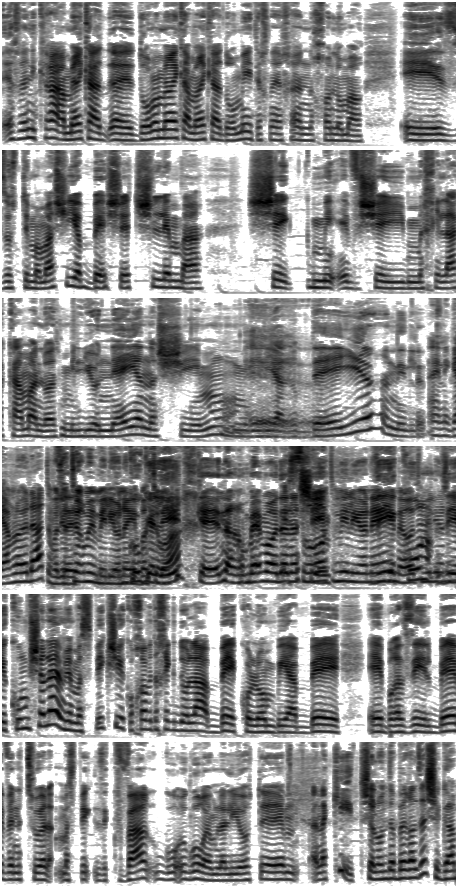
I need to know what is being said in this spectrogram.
איך זה נקרא? אמריקה, אה, דרום אמריקה, אמריקה הדרומית, איך נכון לומר? זאת ממש יבשת שלמה. ש... שהיא מכילה כמה, אני לא יודעת, מיליוני אנשים, מיליארדי, אני לא... אני גם לא יודעת, אבל יותר ממיליוני בטוח. כן, הרבה מאוד אנשים. עשרות מיליוני, מאות יקום, מיליוני. זה יקום שלם, ומספיק שהיא הכוכבת הכי גדולה בקולומביה, בברזיל, בוונצואלה, מספיק, זה כבר גור- גורם לה להיות אה, ענקית. שלא נדבר על זה שגם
